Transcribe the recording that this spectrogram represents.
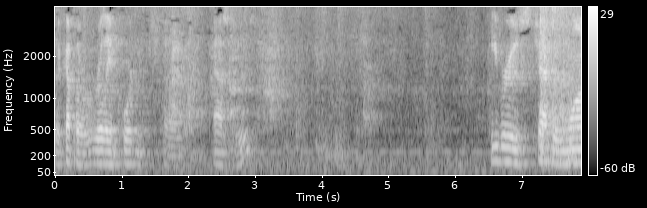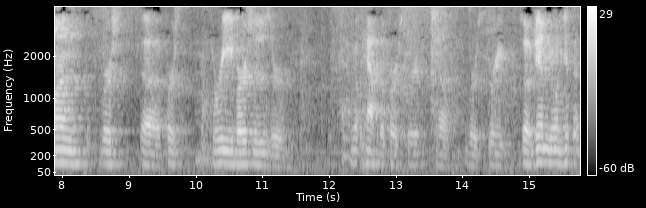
A couple of really important uh, passages. Hebrews chapter 1, verse, uh, first three verses, or half of the first three, uh, verse 3. So, Jim, you want to get that?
